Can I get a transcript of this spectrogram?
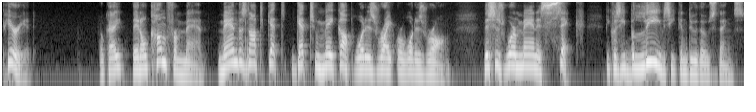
period. Okay? They don't come from man. Man does not get, get to make up what is right or what is wrong. This is where man is sick because he believes he can do those things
